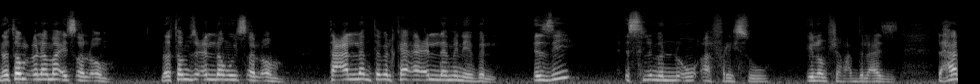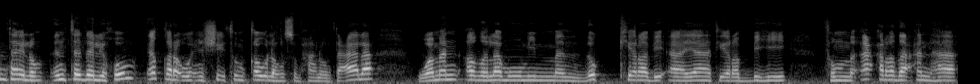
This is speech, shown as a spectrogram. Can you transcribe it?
نتم علماء يلኦم نتم زعلم يلኦم تعلم تبلك علمن يبل زي اسلم ن افرس إلم شيخ عبدالعزيز هت لم أنت دلخم اقرأ ان شئتم قوله سبحانه وتعالى ومن أظلموا ممن ذكر بآيات ربه ثم أعرض عنها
